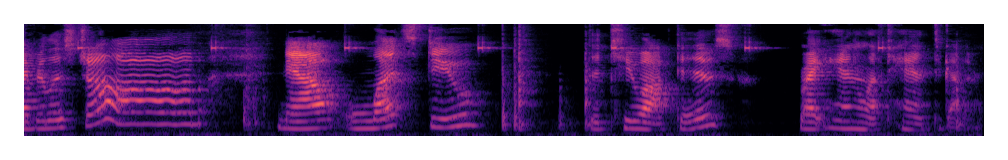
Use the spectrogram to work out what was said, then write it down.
fabulous job. Now let's do the two octaves, right hand and left hand together.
